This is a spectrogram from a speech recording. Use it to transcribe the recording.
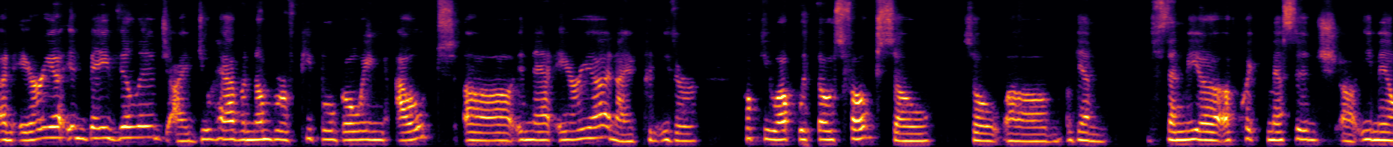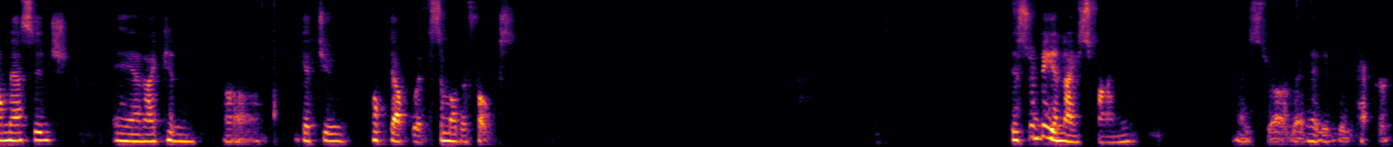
an area in Bay Village, I do have a number of people going out uh, in that area and I could either hook you up with those folks. So, so um, again, send me a, a quick message, uh, email message, and I can uh, get you hooked up with some other folks. This would be a nice find. Nice uh, red-headed woodpecker.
